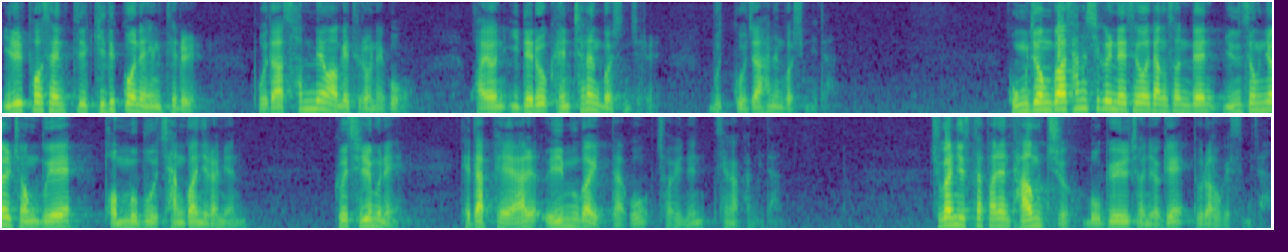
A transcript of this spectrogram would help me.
1% 기득권의 행태를 보다 선명하게 드러내고 과연 이대로 괜찮은 것인지를 묻고자 하는 것입니다. 공정과 상식을 내세워 당선된 윤석열 정부의 법무부 장관이라면 그 질문에 대답해야 할 의무가 있다고 저희는 생각합니다. 주간 뉴스타파는 다음 주 목요일 저녁에 돌아오겠습니다.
